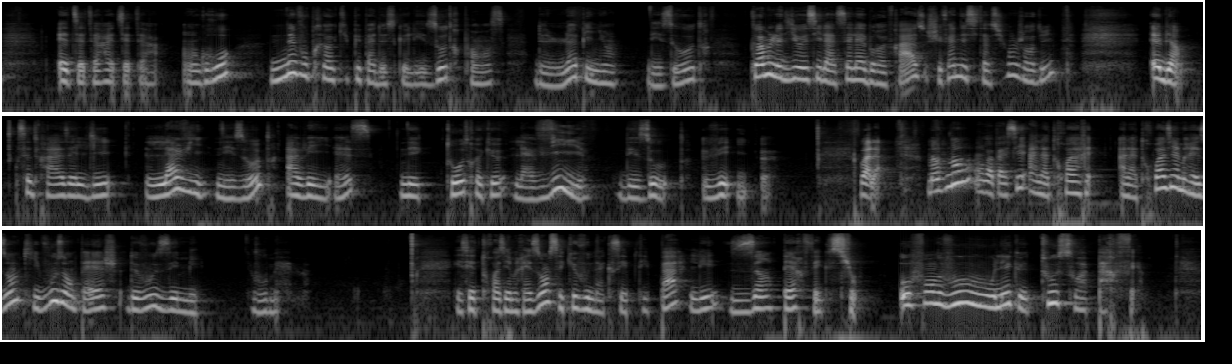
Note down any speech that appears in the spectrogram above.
etc., etc. En gros, ne vous préoccupez pas de ce que les autres pensent, de l'opinion des autres. Comme le dit aussi la célèbre phrase, je suis fan des citations aujourd'hui. Eh bien, cette phrase, elle dit la vie des autres, AVIS, n'est autre que la vie des autres, VIE. Voilà. Maintenant, on va passer à la, à la troisième raison qui vous empêche de vous aimer vous-même. Et cette troisième raison, c'est que vous n'acceptez pas les imperfections. Au fond de vous, vous voulez que tout soit parfait.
